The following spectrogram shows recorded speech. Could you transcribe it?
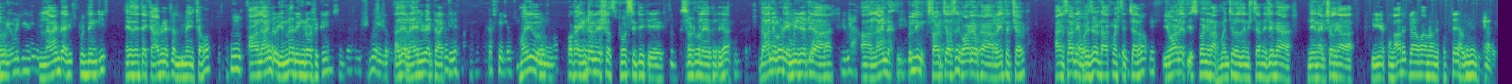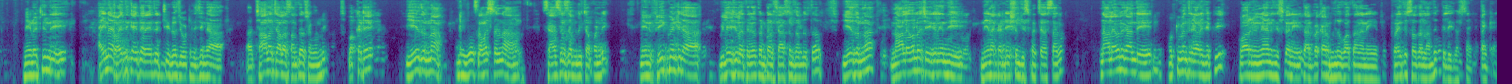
ల్యాండ్ పుల్లింగ్కి ఏదైతే క్యాబినెట్లో నిర్ణయించామో ఆ ల్యాండ్ ఇన్నర్ రింగ్ రోడ్కి అదే రైల్వే ట్రాక్కి మరియు ఒక ఇంటర్నేషనల్ స్పోర్ట్స్ సిటీకి సూటబుల్ అయ్యేటట్టుగా దాన్ని కూడా ఇమీడియట్గా ఆ ల్యాండ్ పుల్లింగ్ స్టార్ట్ చేస్తే ఇవాళ ఒక రైతు వచ్చారు ఆయన సార్ నేను ఒరిజినల్ డాక్యుమెంట్స్ ఇచ్చాను. ఇవాళే తీసుకోండి నాకు మంచి రోజు అని ఇచ్చారు. నిజంగా నేను యాక్చువల్గా ఈ యొక్క నాలుగు గ్రామాలకు వచ్చే అభినందించాను. నేను వచ్చింది అయినా రైతుకైతే రైతు వచ్చి ఈ రోజు ఇవ్వటం నిజంగా చాలా చాలా సంతోషంగా ఉంది. ఒక్కటే ఏదున్నా సమస్య ఉన్నా శాసనసభ్యులకు చెప్పండి. నేను ఫ్రీక్వెంట్గా విలేజ్లో తిరుగుతుంటాను శాసనసభ్యులతో. ఏదున్నా నా లెవెల్లో చేయగలిగింది నేను అక్కడ డెసిషన్ తీసుకొని చేస్తాను. నా లెవెల్ కానీ ముఖ్యమంత్రి గారు చెప్పి వారు నిర్ణయాన్ని తీసుకొని దాని ప్రకారం ముందుకు పోతానని రైతు సోదరులందరికీ తెలియజేస్తాను. Thank you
